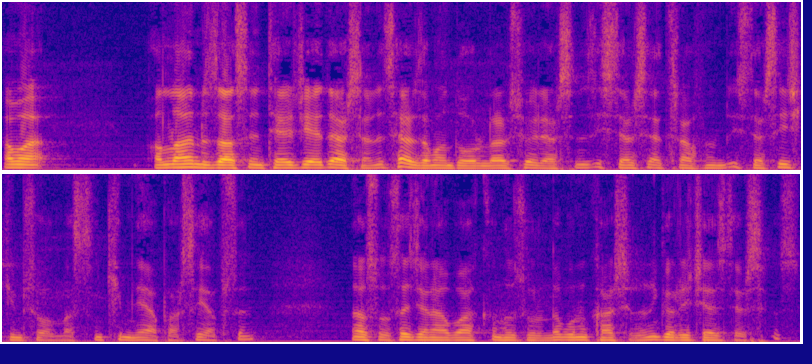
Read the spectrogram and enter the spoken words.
Ama Allah'ın rızasını tercih ederseniz her zaman doğruları söylersiniz. İsterse etrafınızda, isterse hiç kimse olmasın. Kim ne yaparsa yapsın. Nasıl olsa Cenab-ı Hakk'ın huzurunda bunun karşılığını göreceğiz dersiniz.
